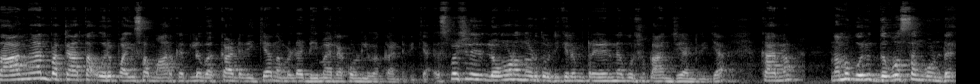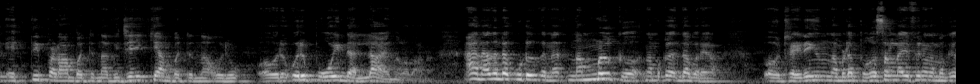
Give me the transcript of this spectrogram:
താങ്ങാൻ പറ്റാത്ത ഒരു പൈസ മാർക്കറ്റിൽ വെക്കാണ്ടിരിക്കുക നമ്മുടെ ഡിമാറ്റ് അക്കൗണ്ടിൽ വെക്കാണ്ടിരിക്കുക. എസ്പെഷ്യലി ലോൺ ഒന്നും എടുത്ത് ഒരിക്കലും ട്രേഡിനെ കുറിച്ച് പ്ലാൻ ചെയ്യാണ്ടിരിക്കുക. കാരണം നമുക്കൊരു ദിവസം കൊണ്ട് എത്തിപ്പെടാൻ പറ്റുന്ന വിജയിക്കാൻ പറ്റുന്ന ഒരു ഒരു പോയിന്റ് അല്ല എന്നുള്ളതാണ്. ആൻഡ് അതിന്റെ കൂട്ടത്തിൽ തന്നെ നമ്മൾക്ക് നമുക്ക് എന്താ പറയുക ട്രേഡിംഗ് നമ്മുടെ പേഴ്സണൽ ലൈഫിനെ നമുക്ക്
